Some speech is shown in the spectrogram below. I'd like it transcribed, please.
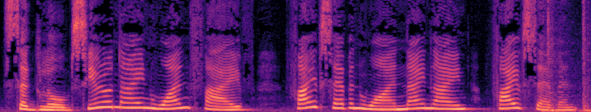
sa Globe 0915 571 9957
